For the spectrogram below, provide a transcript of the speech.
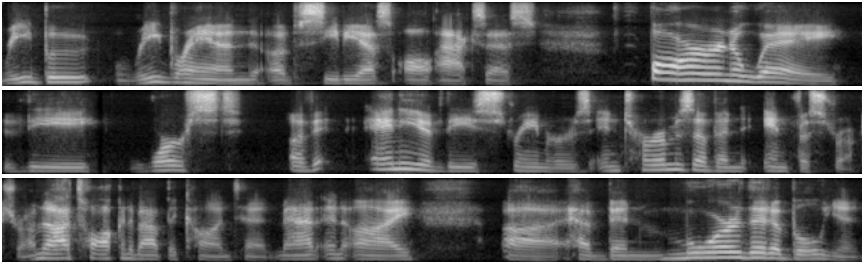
reboot rebrand of CBS All Access far and away the worst of any of these streamers in terms of an infrastructure. I'm not talking about the content. Matt and I uh, have been more than a ebullient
